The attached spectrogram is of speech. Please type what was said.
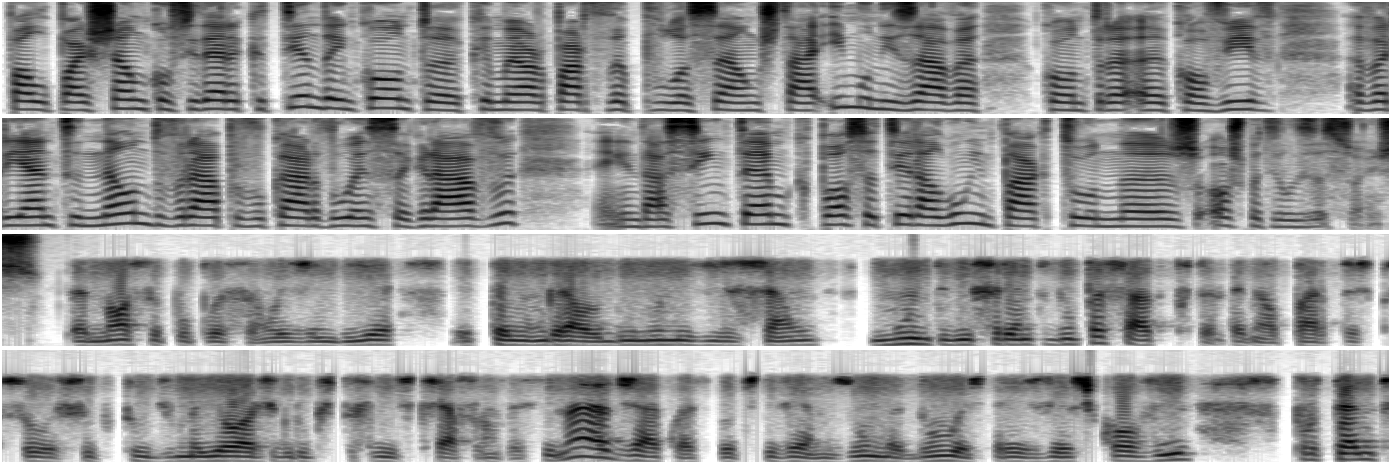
Paulo Paixão considera que, tendo em conta que a maior parte da população está imunizada contra a Covid, a variante não deverá provocar doença grave. Ainda assim, teme que possa ter algum impacto nas hospitalizações. A nossa população hoje em dia tem um grau de imunização muito diferente do passado. Portanto, a maior parte das pessoas, sobretudo os maiores grupos de risco, já foram vacinados, já quase todos tivemos uma, duas, três vezes Covid, Portanto,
